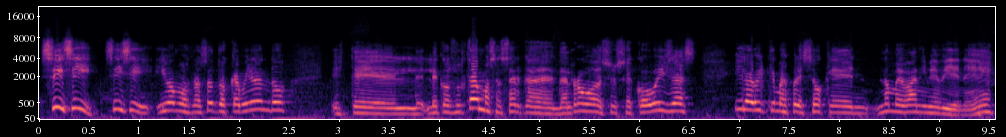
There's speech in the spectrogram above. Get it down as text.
Sí, sí, sí, sí. Íbamos nosotros caminando. Este, le, consultamos acerca de- del robo de sus escobillas y la víctima expresó que no me va ni me viene, ¿eh?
